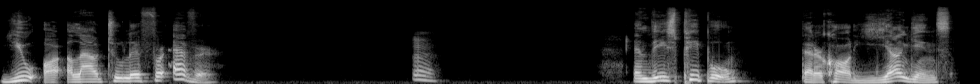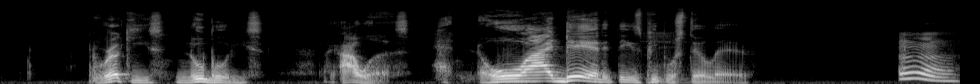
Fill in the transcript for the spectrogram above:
you are allowed to live forever. Mm. And these people that are called youngins, rookies, new booties, like I was, had no idea that these people still live. Mm.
